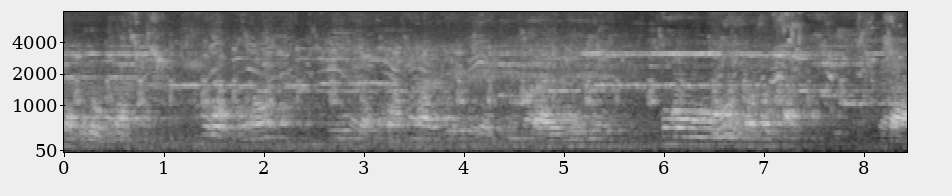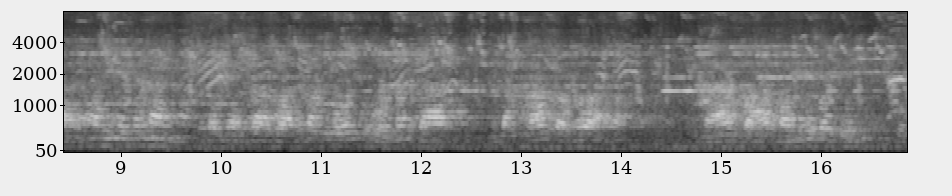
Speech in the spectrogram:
จะลงกันพวกน้องที่หลงของนายที่เกิดที่ใจนี้ผู้รู้จะประทับแต่ทำให้นั่นในใจจาวันต้องรู้ส่วนนั้นจาหลังเท้าก็ว่าหนาขวาของที่บริสุทธิ์ผ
